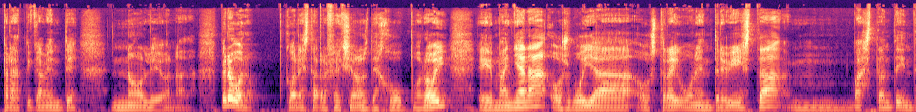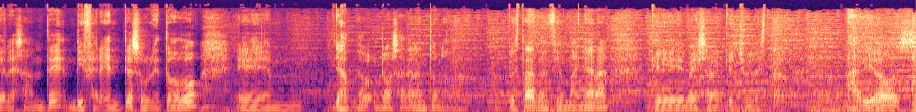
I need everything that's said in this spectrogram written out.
prácticamente no leo nada. Pero bueno, con esta reflexión os dejo por hoy. Eh, mañana os voy a. os traigo una entrevista mm, bastante interesante, diferente sobre todo. Em, ya, no os adelanto nada. Prestad atención mañana que vais a ver qué chula está. Adiós.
